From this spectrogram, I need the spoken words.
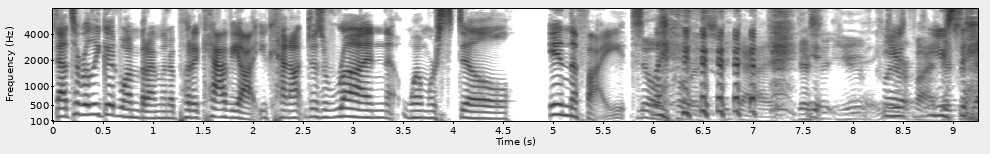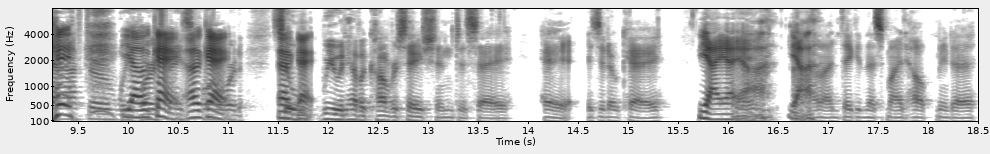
That's a really good one, but I'm going to put a caveat: you cannot just run when we're still in the fight. No, of course. yeah, there's you've clarified. You, you this say, after we yeah, okay, okay, forward. So okay. we would have a conversation to say, "Hey, is it okay?" Yeah, yeah, yeah, and, yeah. Uh, I'm thinking this might help me to,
